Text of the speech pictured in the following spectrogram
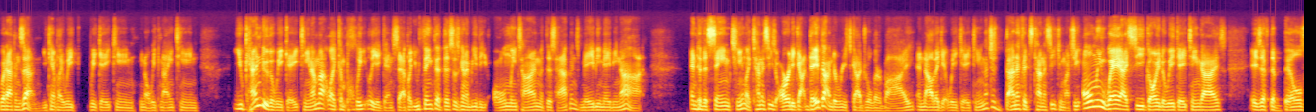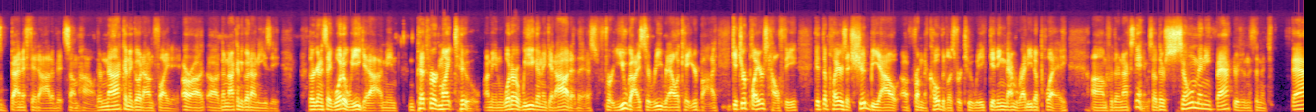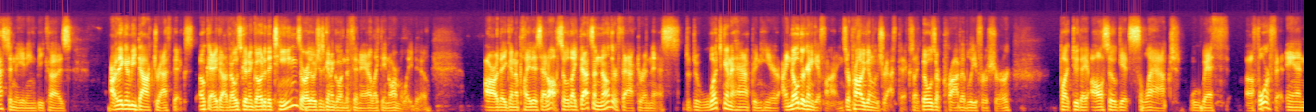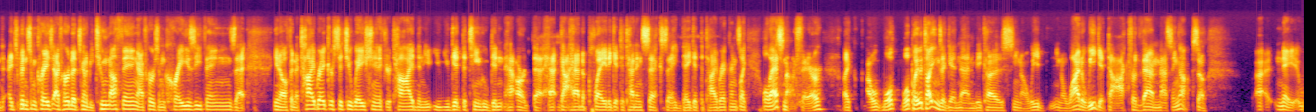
What happens then? You can't play week week 18, you know, week 19. You can do the week 18. I'm not like completely against that, but you think that this is going to be the only time that this happens? Maybe, maybe not. And to the same team, like Tennessee's already got, they've gotten to reschedule their bye, and now they get week 18. That just benefits Tennessee too much. The only way I see going to week 18, guys, is if the Bills benefit out of it somehow. They're not going to go down fighting, or uh, uh, they're not going to go down easy. They're going to say, "What do we get out?" I mean, Pittsburgh might too. I mean, what are we going to get out of this for you guys to reallocate your bye, get your players healthy, get the players that should be out uh, from the COVID list for two weeks, getting them ready to play um, for their next game. So there's so many factors in this, and it's fascinating because are they going to be doc draft picks? Okay, are those going to go to the teams, or are those just going to go in the thin air like they normally do? Are they going to play this at all? So, like, that's another factor in this. What's going to happen here? I know they're going to get fines. They're probably going to lose draft picks. Like, those are probably for sure. But do they also get slapped with a forfeit? And it's been some crazy. I've heard it's going to be two nothing. I've heard some crazy things that you know, if in a tiebreaker situation, if you're tied, then you you, get the team who didn't have or that ha- got had to play to get to ten and six. They they get the tiebreaker, and it's like, well, that's not fair. Like, I, we'll we'll play the Titans again then because you know we you know why do we get docked for them messing up? So uh, Nate,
